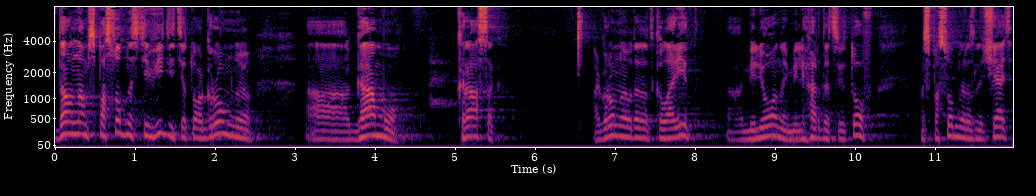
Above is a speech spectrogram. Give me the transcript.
дал нам способности видеть эту огромную а, гамму красок, огромный вот этот колорит, а, миллионы, миллиарды цветов, мы способны различать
